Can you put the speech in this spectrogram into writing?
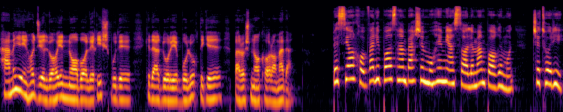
همه اینها جلوه های نابالغیش بوده که در دوره بلوغ دیگه براش ناکار آمدن. بسیار خوب. ولی باز هم بخش مهمی از سال من باقی موند. چطوری؟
